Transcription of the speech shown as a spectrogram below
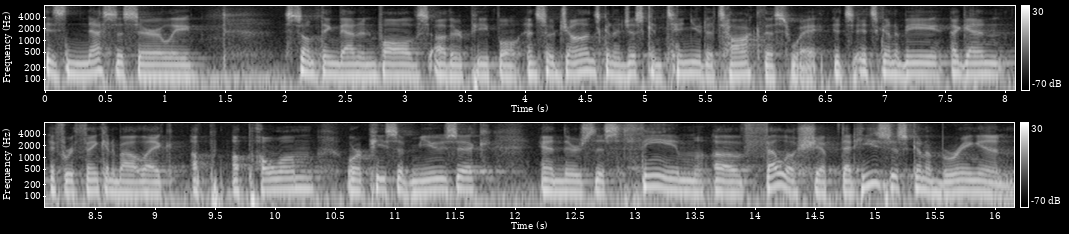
is necessarily something that involves other people. And so John's going to just continue to talk this way. It's it's going to be again if we're thinking about like a, a poem or a piece of music and there's this theme of fellowship that he's just going to bring in.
